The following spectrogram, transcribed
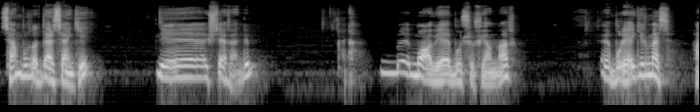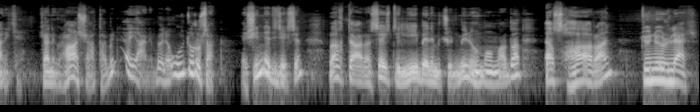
sen burada dersen ki eee, işte efendim e, Muaviye Ebu Süfyanlar e, buraya girmez. Hani ki. Kendi haşa tabii de yani böyle uydurursan. E şimdi ne diyeceksin? Vakti ara seçti li benim için minhum onlardan esharan dünürler.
